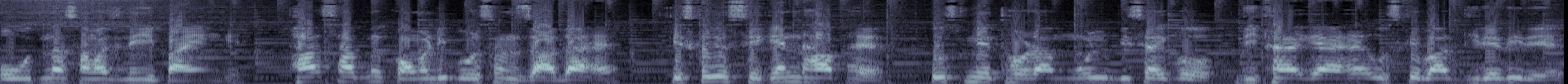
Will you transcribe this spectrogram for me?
वो उतना समझ नहीं पाएँगे। फ़र्स्ट हाफ़ में कॉमेडी पोर्शन ज़्यादा है। इसका जो सेकेंड हाफ़ है, उसमें थोड़ा मूल विषय को दिखाया गया है, उसके बाद धीरे धीरे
